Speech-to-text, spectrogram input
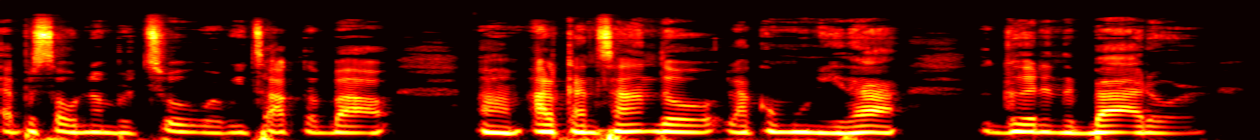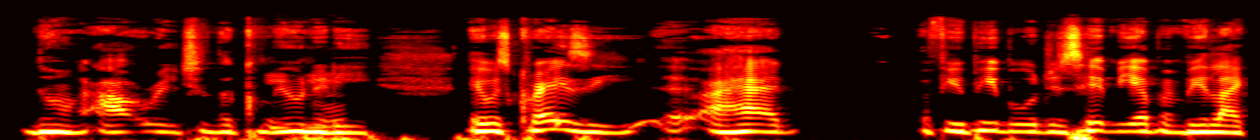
episode number two, where we talked about um, alcanzando la comunidad, the good and the bad, or doing outreach in the community. It was crazy. I had a few people just hit me up and be like,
